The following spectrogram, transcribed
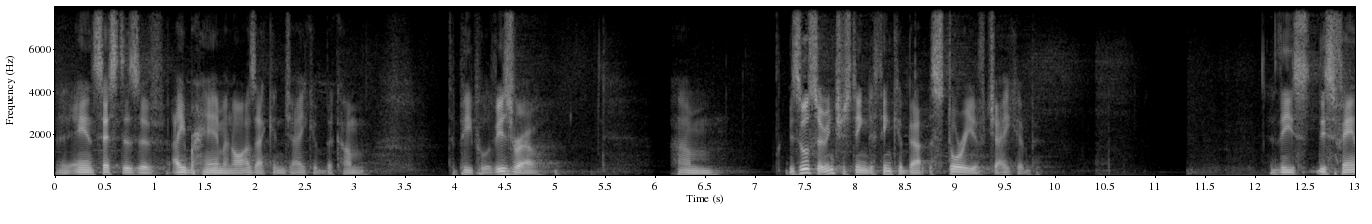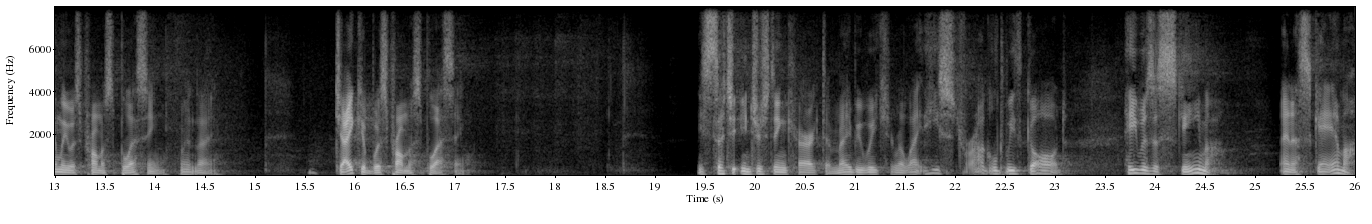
The ancestors of Abraham and Isaac and Jacob become the people of Israel. Um, it's also interesting to think about the story of Jacob. These, this family was promised blessing, weren't they? Jacob was promised blessing. He's such an interesting character. Maybe we can relate. He struggled with God. He was a schemer and a scammer,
